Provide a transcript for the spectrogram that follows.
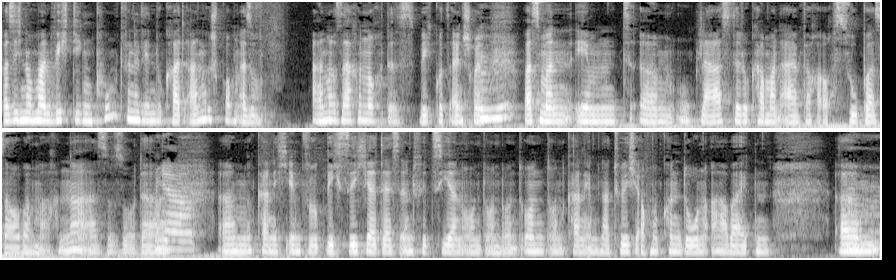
was ich nochmal einen wichtigen Punkt finde, den du gerade angesprochen, also andere Sache noch, das will ich kurz einstreuen, mhm. was man eben ähm, Glasdildo kann man einfach auch super sauber machen. Ne? Also so da ja. ähm, kann ich eben wirklich sicher desinfizieren und und und und und kann eben natürlich auch mit Kondom arbeiten. Ähm, mhm.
